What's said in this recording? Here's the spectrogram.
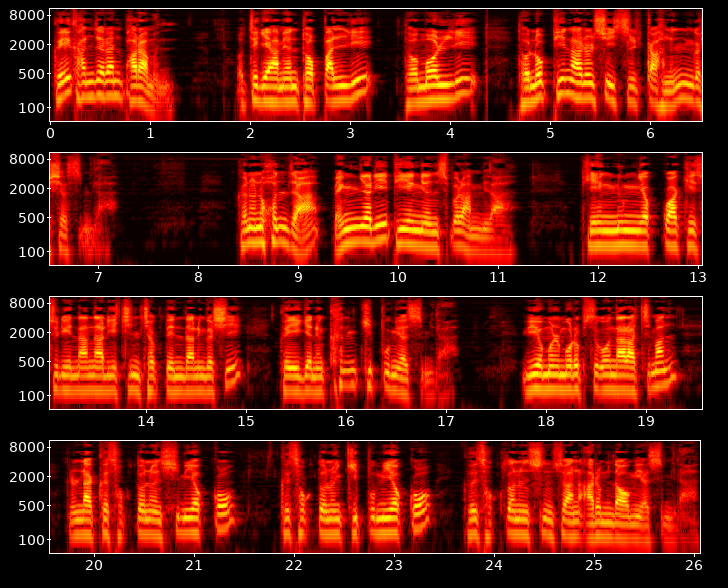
그의 간절한 바람은 어떻게 하면 더 빨리, 더 멀리, 더 높이 나를 수 있을까 하는 것이었습니다. 그는 혼자 맹렬히 비행 연습을 합니다. 비행 능력과 기술이 나날이 진척된다는 것이 그에게는 큰 기쁨이었습니다. 위험을 무릅쓰고 날았지만 그러나 그 속도는 힘이었고 그 속도는 기쁨이었고 그 속도는 순수한 아름다움이었습니다.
